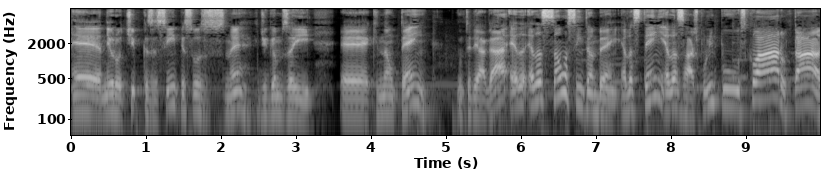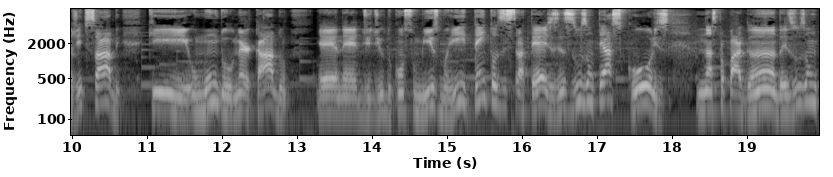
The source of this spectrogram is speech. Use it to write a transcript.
é, neurotípicas assim, pessoas, né, digamos aí, é, que não têm um TDAH, elas, elas, são assim também. Elas têm, elas agem por impulso. Claro, tá. A gente sabe que o mundo, o mercado é, né, de, de, do consumismo aí tem todas as estratégias. Eles usam até as cores nas propagandas. Eles usam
